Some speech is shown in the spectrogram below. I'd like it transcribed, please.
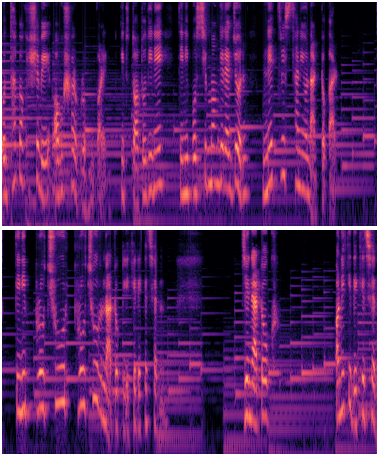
অধ্যাপক হিসেবে অবসর গ্রহণ করেন। কিন্তু ততদিনে তিনি পশ্চিমবঙ্গের একজন নেতৃস্থানীয় নাট্যকার। তিনি প্রচুর প্রচুর নাটক লিখে রেখেছেন। যে নাটক অনেকে দেখেছেন,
